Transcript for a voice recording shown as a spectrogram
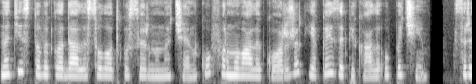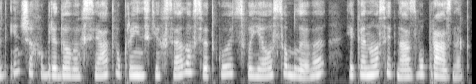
На тісто викладали солодку сирну начинку, формували коржик, який запікали у печі. Серед інших обрядових свят в українських селах святкують своє особливе, яке носить назву празник.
